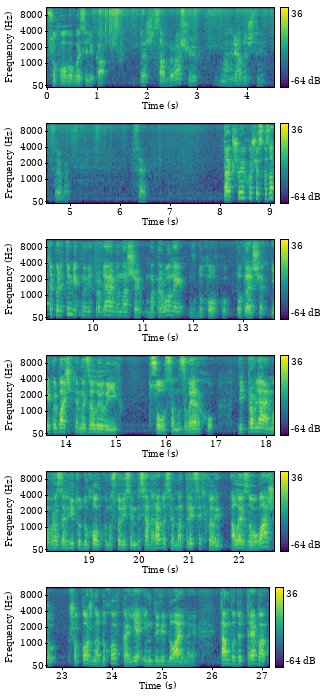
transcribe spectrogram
сухого базиліка. Теж сам вирощую на грядочці себе. Все. Так, що я хочу сказати перед тим, як ми відправляємо наші макарони в духовку. По-перше, як ви бачите, ми залили їх соусом зверху. Відправляємо в розогріту духовку на 180 градусів на 30 хвилин. Але зауважу, що кожна духовка є індивідуальною. Там буде треба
